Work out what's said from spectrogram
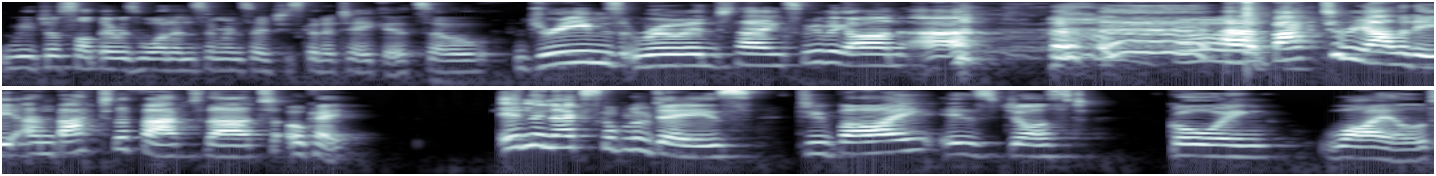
we just thought there was one, and Simran said she's going to take it. So dreams ruined. Thanks. Moving on. Uh, uh, back to reality, and back to the fact that okay, in the next couple of days, Dubai is just going wild.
